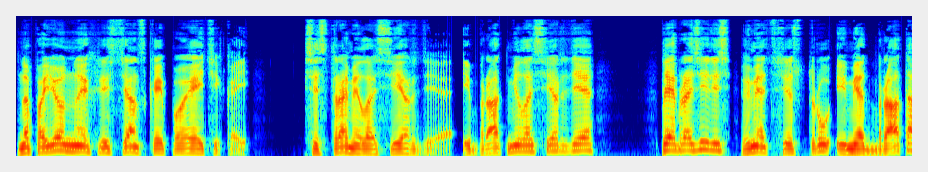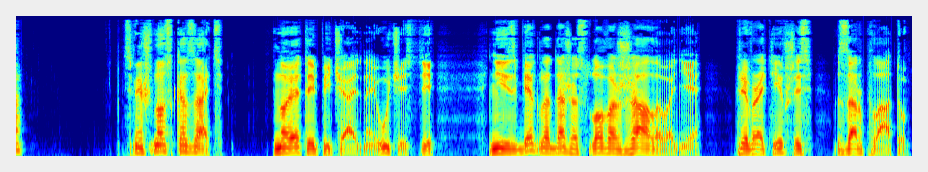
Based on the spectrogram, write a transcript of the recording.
напоенные христианской поэтикой, сестра милосердия и брат милосердия преобразились в медсестру и медбрата. Смешно сказать, но этой печальной участи не избегло даже слово «жалование», превратившись в зарплату.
